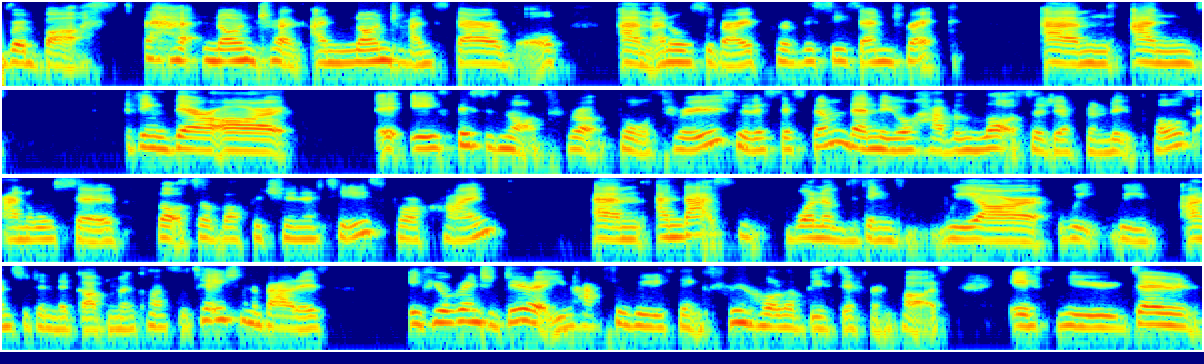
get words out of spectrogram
robust, non and non-transferable, um, and also very privacy centric. Um, and I think there are if this is not thought through through the system, then you'll have lots of different loopholes and also lots of opportunities for crime. Um, and that's one of the things we are we we answered in the government consultation about is if you're going to do it, you have to really think through all of these different parts. If you don't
